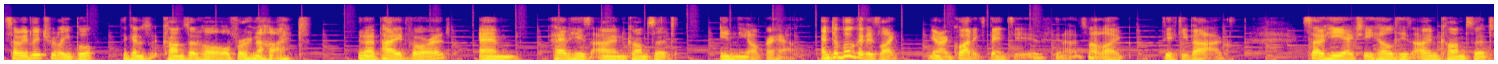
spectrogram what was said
so he literally booked the concert hall for a night, you know, paid for it, and had his own concert in the Opera House. And to book it is like, you know, quite expensive. You know, it's not like fifty bucks. So he actually held his own concert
